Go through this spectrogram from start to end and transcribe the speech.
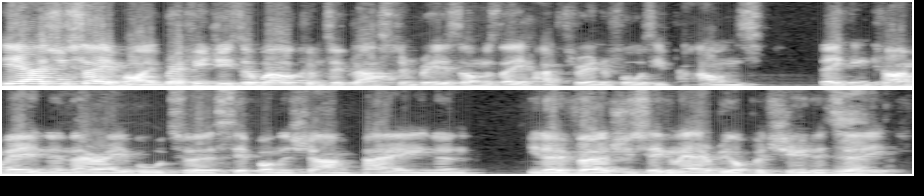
Yeah, as you say, Mike, refugees are welcome to Glastonbury as long as they have three hundred forty pounds. They can come in and they're able to sip on the champagne and you know virtue signal at every opportunity.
